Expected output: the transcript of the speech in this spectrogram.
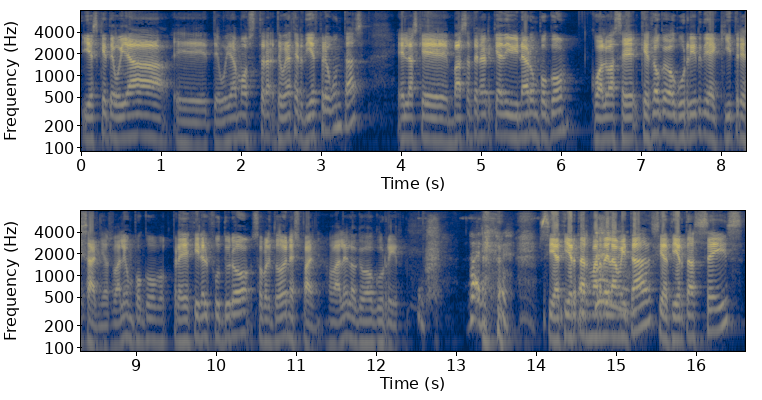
y es que te voy a, eh, te voy a mostrar, te voy a hacer 10 preguntas en las que vas a tener que adivinar un poco cuál va a ser, qué es lo que va a ocurrir de aquí tres años, ¿vale? Un poco predecir el futuro, sobre todo en España, ¿vale? Lo que va a ocurrir. Vale. si aciertas más de la mitad, si aciertas seis,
